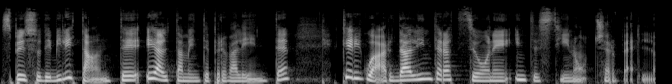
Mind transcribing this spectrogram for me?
spesso debilitante e altamente prevalente, che riguarda l'interazione intestino-cervello.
